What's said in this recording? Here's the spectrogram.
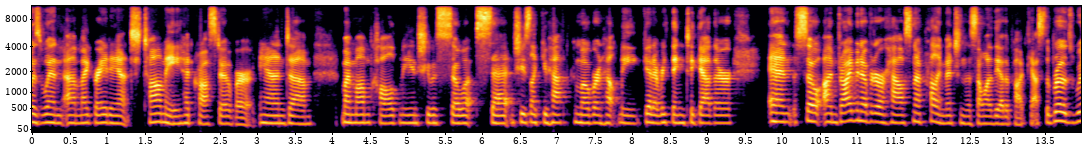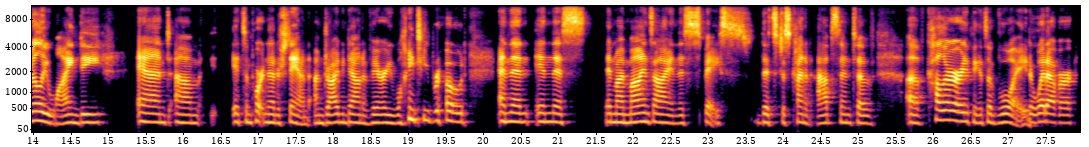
was when uh, my great aunt Tommy had crossed over, and um, my mom called me and she was so upset, and she's like, "You have to come over and help me get everything together." And so I'm driving over to her house, and I probably mentioned this on one of the other podcasts. The road's really windy, and um, it's important to understand. I'm driving down a very windy road, and then in this in my mind's eye in this space that's just kind of absent of of color or anything it's a void or whatever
